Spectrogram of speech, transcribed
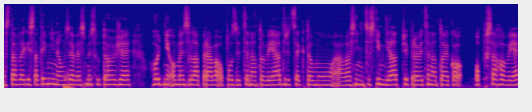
stav legislativní nouze ve smyslu toho, že hodně omezila práva opozice na to vyjádřit se k tomu a vlastně něco s tím dělat, připravit se na to jako obsahově.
